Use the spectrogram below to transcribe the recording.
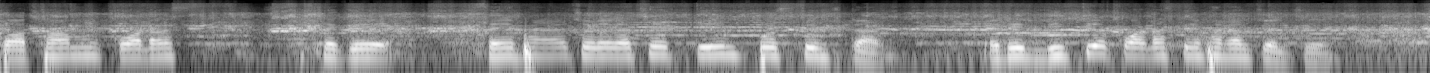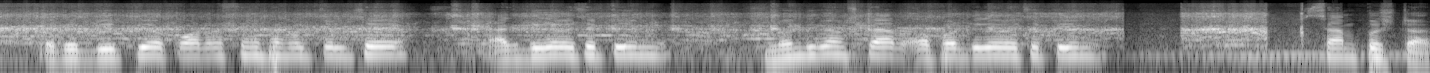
প্রথম কোয়ার্টার থেকে সেমিফাইনালে চলে গেছে টিম পশ্চিম স্টার এটি দ্বিতীয় কোয়ার্টার সেমিফাইনাল চলছে। এটি দ্বিতীয় কোয়ার্টার সেমিফাইনাল চলছে। একদিকে রয়েছে টিম নন্দীগ্রাম স্টার অপরদিকে রয়েছে টিম শ্যাম্পু স্টার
